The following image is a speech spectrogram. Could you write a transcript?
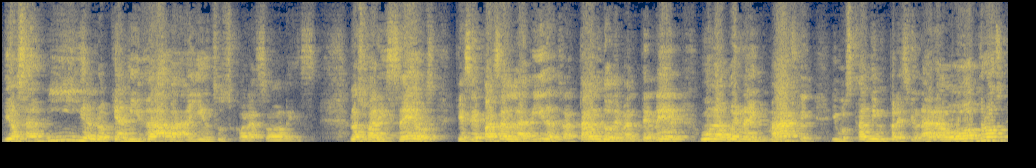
Dios sabía lo que anidaba ahí en sus corazones. Los fariseos que se pasan la vida tratando de mantener una buena imagen y buscando impresionar a otros,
